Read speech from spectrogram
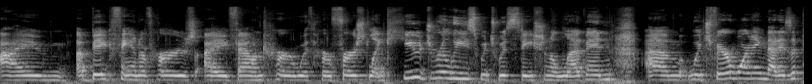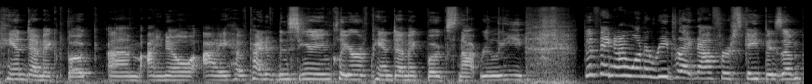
I'm a big fan of hers. I found her with her first, like, huge release, which was Station 11, um, which, fair warning, that is a pandemic book. Um, I know I have kind of been steering clear of pandemic books, not really the thing I want to read right now for escapism.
